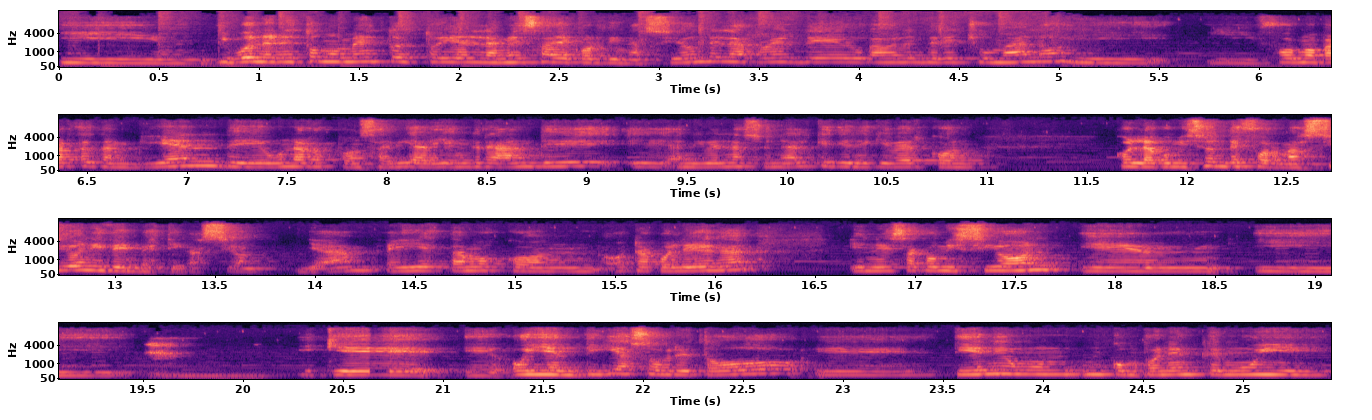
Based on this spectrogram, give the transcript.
Y, bueno, en estos momentos estoy en la mesa de coordinación de la red de educadores en derechos humanos y, formo parte también de una responsabilidad bien grande eh, a nivel nacional que tiene que ver con, con, la Comisión de Formación y de Investigación. ¿ya? Ahí estamos con otra colega en esa comisión eh, y, que eh, hoy en día sobre todo tiene un, un componente muy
